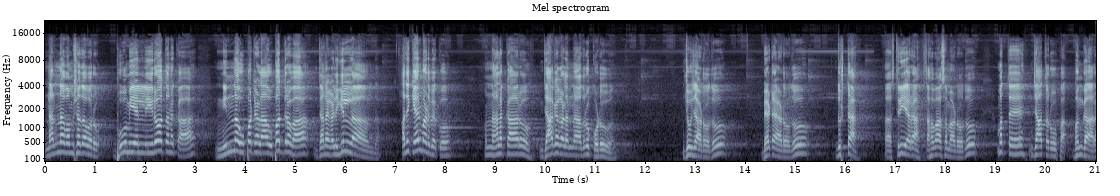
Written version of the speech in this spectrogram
ನನ್ನ ವಂಶದವರು, ಭೂಮಿಯಲ್ಲಿ ಇರೋ ತನಕ ನಿನ್ನ ಉಪಟಳ, ಉಪದ್ರವ ಜನಗಳಿಗಿಲ್ಲ ಅಂದ. ಅದಕ್ಕೇನು ಮಾಡಬೇಕು? ಒಂದು ನಾಲ್ಕಾರು ಜಾಗಗಳನ್ನಾದರೂ ಕೊಡು. ಜೂಜಾಡೋದು ಬೇಟೆ ಆಡೋದು ದುಷ್ಟ ಸ್ತ್ರೀಯರ ಸಹವಾಸ ಮಾಡೋದು ಮತ್ತು ಜಾತರೂಪ, ಬಂಗಾರ,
